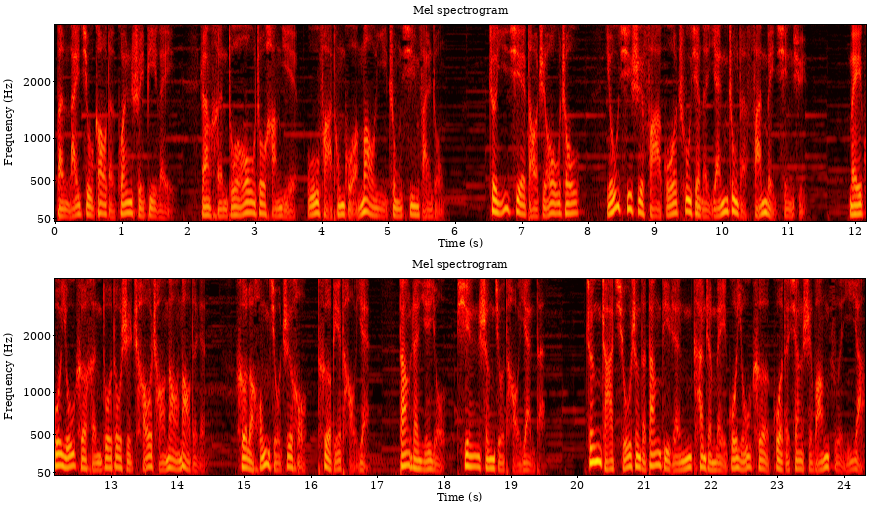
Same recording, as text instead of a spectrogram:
本来就高的关税壁垒，让很多欧洲行业无法通过贸易重心繁荣。这一切导致欧洲，尤其是法国出现了严重的反美情绪。美国游客很多都是吵吵闹闹的人，喝了红酒之后特别讨厌。当然也有天生就讨厌的。挣扎求生的当地人看着美国游客过得像是王子一样，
